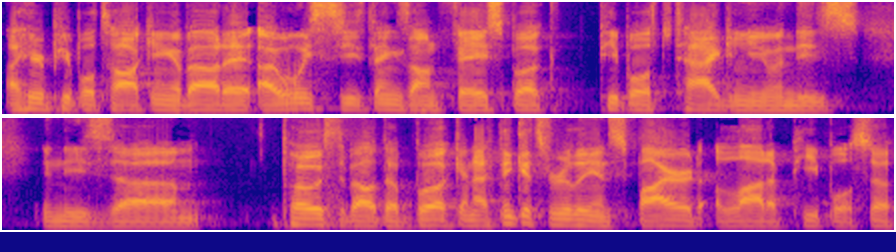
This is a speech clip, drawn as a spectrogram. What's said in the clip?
i hear people talking about it i always see things on facebook people tagging you in these in these um, posts about the book and i think it's really inspired a lot of people so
